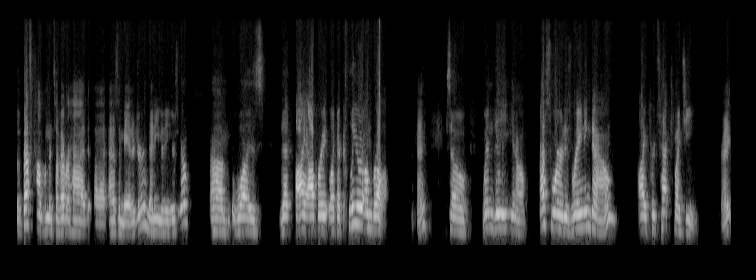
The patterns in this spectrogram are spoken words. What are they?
the best compliments I've ever had uh, as a manager many, many years ago um, was that I operate like a clear umbrella. Okay. So when the, you know, S word is raining down, I protect my team, right?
